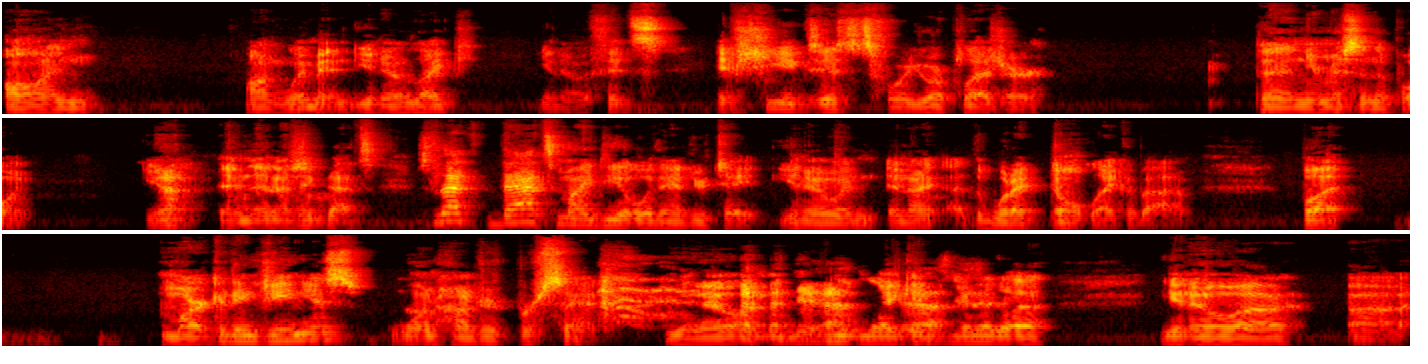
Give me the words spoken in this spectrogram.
on on women you know like you know if it's if she exists for your pleasure then you're missing the point know? Yeah. and and i think that's so that that's my deal with andrew tate you know and and i what i don't like about him but marketing genius, one hundred percent. You know, I mean, Yeah, like yeah. invented a, you know, a, a,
